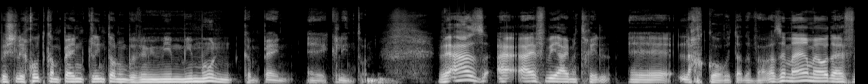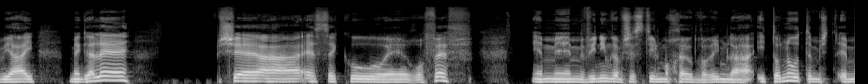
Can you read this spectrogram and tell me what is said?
בשליחות קמפיין קלינטון ובמימון קמפיין אה, קלינטון. ואז ה-FBI מתחיל אה, לחקור את הדבר הזה, מהר מאוד ה-FBI מגלה שהעסק הוא רופף, הם מבינים גם שסטיל מוכר דברים לעיתונות, הם, הם,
